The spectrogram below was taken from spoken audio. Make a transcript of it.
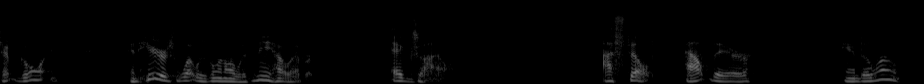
kept going. And here's what was going on with me, however exile. I felt out there and alone.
